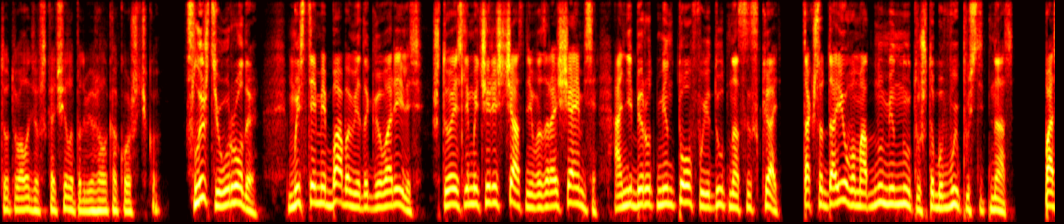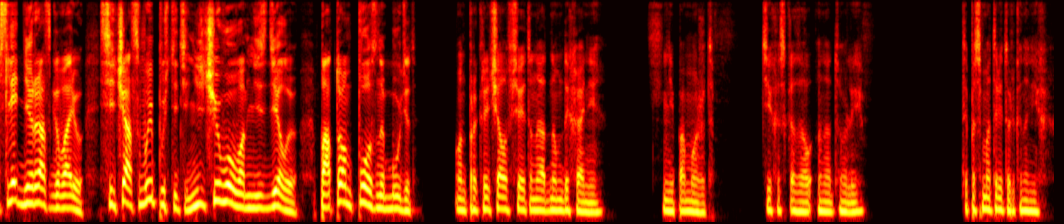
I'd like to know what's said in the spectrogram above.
Тут Володя вскочил и подбежал к окошечку. «Слышите, уроды, мы с теми бабами договорились, что если мы через час не возвращаемся, они берут ментов и идут нас искать. Так что даю вам одну минуту, чтобы выпустить нас. Последний раз говорю, сейчас выпустите, ничего вам не сделаю. Потом поздно будет». Он прокричал все это на одном дыхании. «Не поможет», — тихо сказал Анатолий. «Ты посмотри только на них».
